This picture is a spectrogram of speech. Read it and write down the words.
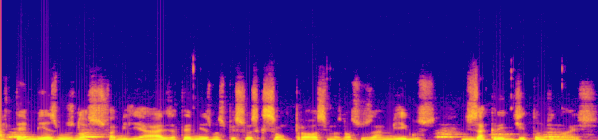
até mesmo os nossos familiares, até mesmo as pessoas que são próximas, nossos amigos, desacreditam de nós.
